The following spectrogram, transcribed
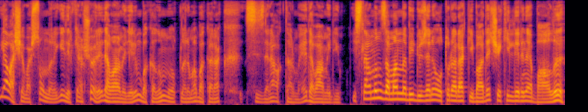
Yavaş yavaş sonlara gelirken şöyle devam edelim bakalım notlarıma bakarak sizlere aktarmaya devam edeyim. İslam'ın zamanla bir düzene oturarak ibadet şekillerine bağlı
